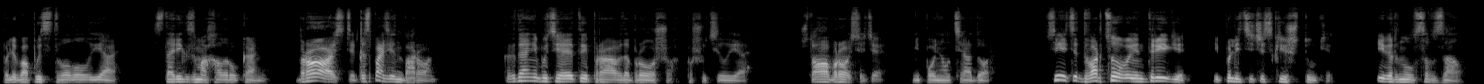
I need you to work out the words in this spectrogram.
Полюбопытствовал я. Старик замахал руками. Бросьте, господин барон. Когда-нибудь я это и правда брошу, пошутил я. Что бросите? Не понял Теодор. Все эти дворцовые интриги и политические штуки. И вернулся в зал.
